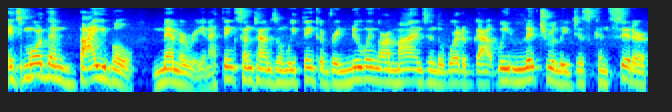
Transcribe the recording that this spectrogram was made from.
It's more than Bible memory. And I think sometimes when we think of renewing our minds in the Word of God, we literally just consider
